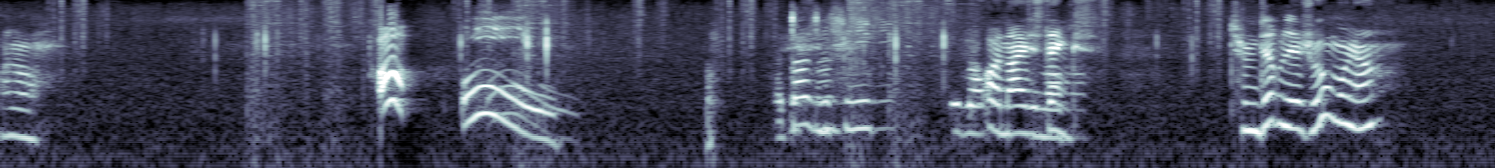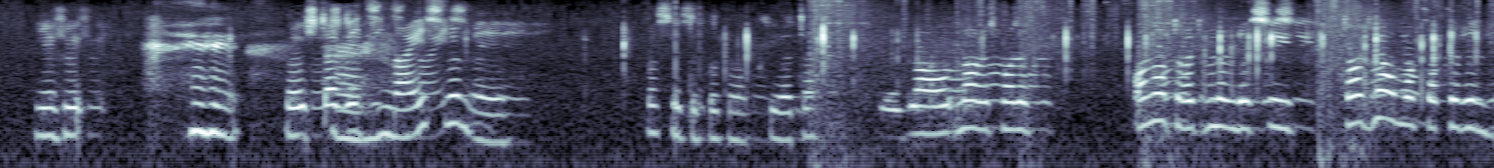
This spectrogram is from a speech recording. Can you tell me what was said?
Oh non. Oh! Oh! Attends, je l'ai fini. Bon. Oh, nice, bon. thanks. Tu veux me dire bien joué, moi, hein? Bien joué. Ben, je t'avais dit nice, là, mais... Je pense que t'as pas compris. Attends. Euh, haut. Non, laisse-moi là. Oh non, t'aurais dû me le laisser. Attends, viens, on monte la colline.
